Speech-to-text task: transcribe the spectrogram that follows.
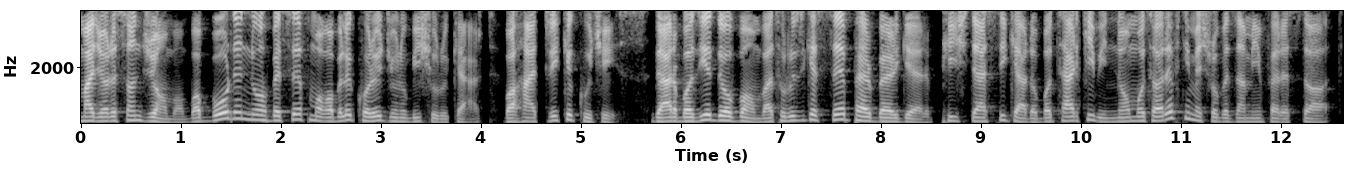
مجارستان جامو با برد 9 به 0 مقابل کره جنوبی شروع کرد با هتریک کوچیس در بازی دوم و تو روزی که سپر برگر پیش دستی کرد و با ترکیبی نامتعارف تیمش رو به زمین فرستاد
